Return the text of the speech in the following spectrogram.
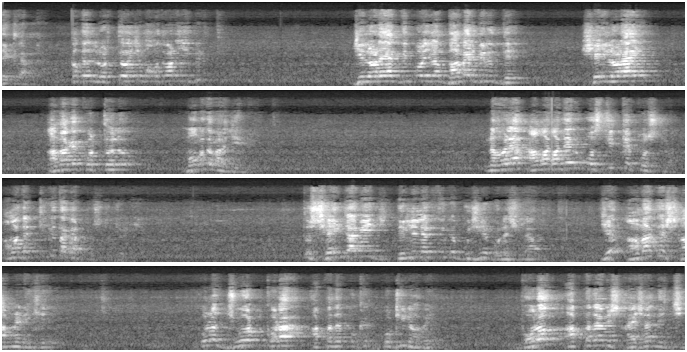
দেখলাম না। আমাদের লড়তে হয়েছে মমতা ব্যানার্জির বিরুদ্ধে যে লড়াই একদিন করেছিলাম বামের বিরুদ্ধে, সেই লড়াই আমাকে করতে হলো মমতা ব্যানার্জির বিরুদ্ধে। না হলে আমাদের অস্তিত্বের প্রশ্ন, আমাদের টিকে থাকার প্রশ্ন জড়িয়ে তো সেইটা আমি দিল্লি নেতৃত্বকে বুঝিয়ে বলেছিলাম। যে আমাকে সামনে রেখে কোনো জোট করা আপনাদের পক্ষে কঠিন হবে, বরং আপনাদের আমি সাজেশন দিচ্ছি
